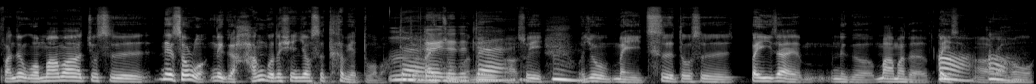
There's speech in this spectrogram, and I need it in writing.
反正我妈妈就是那时候我那个韩国的宣教士特别多嘛，嗯。就来对对对中国那个啊，对所以嗯。我就每次都是背在那个妈妈的背上啊，然后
